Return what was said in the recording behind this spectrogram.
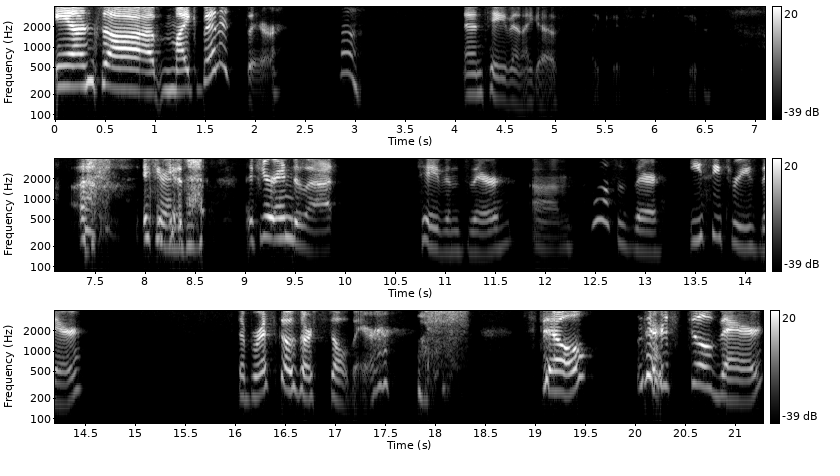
and uh, Mike Bennett's there, Hmm. and Taven, I guess. Like if Taven, if You're into that. if you're into that, Taven's there. Um, who else is there? EC3's there. The Briscoes are still there. Still, they're still there.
